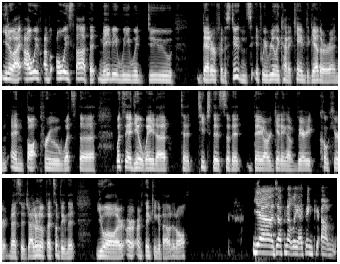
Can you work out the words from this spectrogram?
you know, I, I always, I've always thought that maybe we would do better for the students if we really kind of came together and and thought through what's the what's the ideal way to to teach this so that they are getting a very coherent message. I don't know if that's something that you all are are, are thinking about at all. Yeah, definitely. I think um,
